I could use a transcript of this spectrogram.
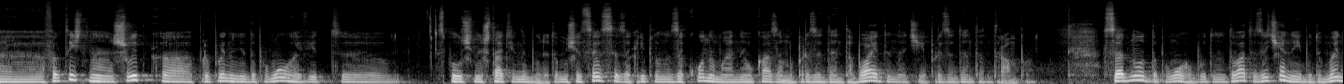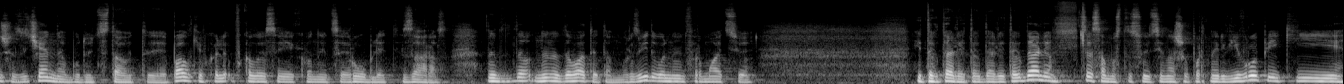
Е, Фактично, швидко припинення допомоги від е, Сполучених Штатів не буде, тому що це все закріплено законами, а не указами президента Байдена чи президента Трампа. Все одно допомогу буде надавати. Звичайно, її буде менше, звичайно, будуть ставити палки в кол- колеса, як вони це роблять зараз, не надавати там розвідувальну інформацію і так далі. і так далі, і так далі. Це саме стосується наших партнерів в Європі, які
